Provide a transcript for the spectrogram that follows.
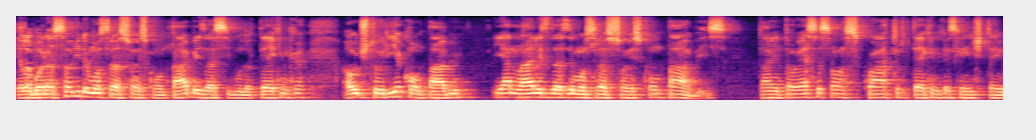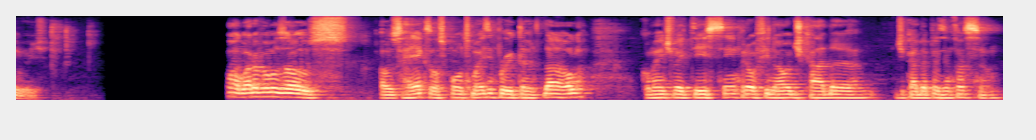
elaboração de demonstrações contábeis, a segunda técnica, auditoria contábil e análise das demonstrações contábeis. Tá? Então essas são as quatro técnicas que a gente tem hoje. Bom, agora vamos aos, aos hacks, aos pontos mais importantes da aula, como a gente vai ter sempre ao final de cada, de cada apresentação.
